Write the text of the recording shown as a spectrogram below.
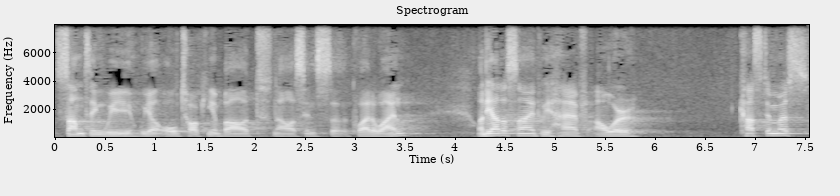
something we, we are all talking about now since uh, quite a while. On the other side, we have our customers,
